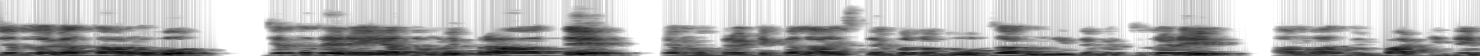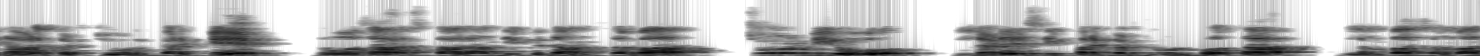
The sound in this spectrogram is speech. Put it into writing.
ਜਦ ਲਗਾਤਾਰ ਉਹ ਜਿੱਤਦੇ ਰਹੇ ਆ ਦੋਵੇਂ ਭਰਾ ਤੇ ਡੈਮੋਕ੍ਰੈਟਿਕ ਅਲਾਈਅੰਸ ਦੇ ਵੱਲੋਂ 2019 ਦੇ ਵਿੱਚ ਲੜੇ ਆਮ ਆਦਮੀ ਪਾਰਟੀ ਦੇ ਨਾਲ ਗੱਠਜੋੜ ਕਰਕੇ 2017 ਦੀ ਵਿਧਾਨ ਸਭਾ ਚੋਣ ਵੀ ਉਹ ਲੜੇ ਸੀ, ਪਰ ਗੱਠਜੋੜ ਬਹੁਤਾ ਲੰਬਾ ਸਮਾਂ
